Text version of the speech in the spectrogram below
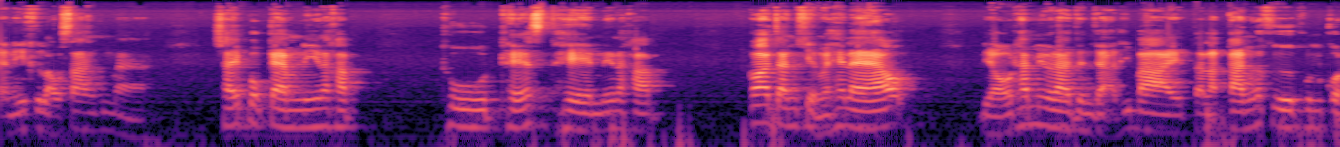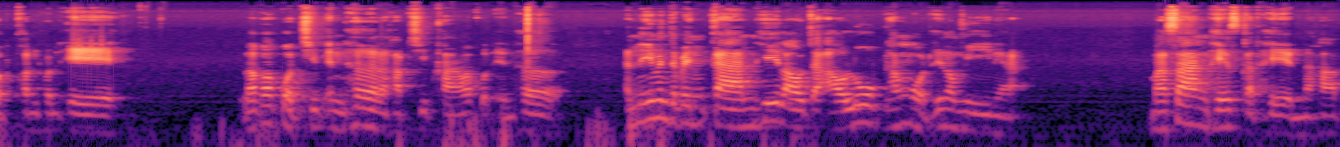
อันนี้คือเราสร้างขึ้นมา ใช้โปรแกรมนี้นะครับ to test 10นี่นะครับ ก็อาจารย์เขียนไว้ให้แล้ว เดี๋ยวถ้ามีเวลาอาจารย์จะอธิบาย แต่หลักการก็คือคุณกด Ctrl A แล้วก็กด Shift Enter นะครับ Shift ค้างแล้วกด Enter อันนี้มันจะเป็นการที่เราจะเอารูปทั้งหมดที่เรามีเนี่ย มาสร้างเทสกับเทนนะครับ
